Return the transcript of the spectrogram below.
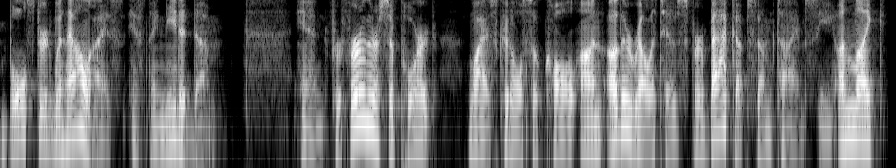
bolstered with allies if they needed them. And for further support, wives could also call on other relatives for backup sometimes. See, unlike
